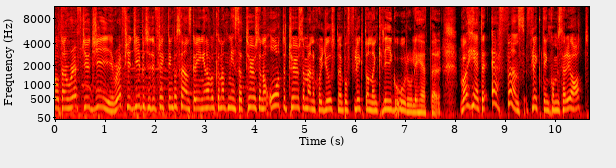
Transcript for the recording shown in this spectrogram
Låten Refugee. Refugee betyder flykting på svenska och ingen har väl kunnat missa tusen och åter tusen människor just nu på flykt undan krig och oroligheter. Vad heter FNs flyktingkommissariat,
